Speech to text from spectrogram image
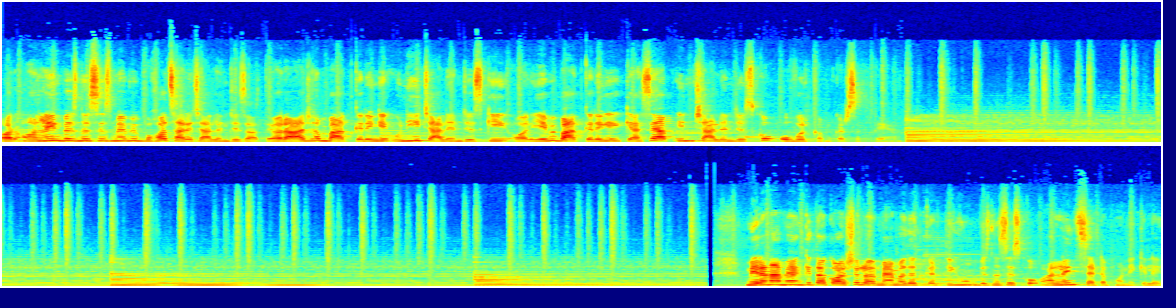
और ऑनलाइन बिजनेसेस में भी बहुत सारे चैलेंजेस आते हैं और आज हम बात करेंगे उन्हीं चैलेंजेस की और ये भी बात करेंगे कि कैसे आप इन चैलेंजेस को ओवरकम कर सकते हैं. मेरा नाम है अंकिता कौशल और मैं मदद करती हूँ बिजनेसेस को ऑनलाइन सेटअप होने के लिए।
